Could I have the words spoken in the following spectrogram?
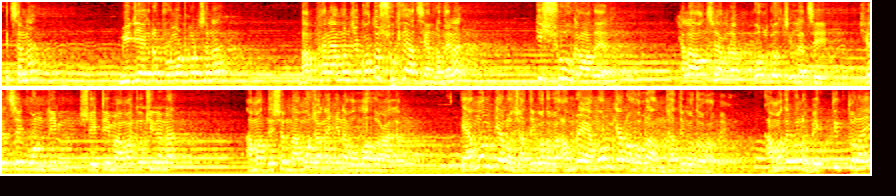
দেখছেন না? মিডিয়া এগুলো প্রমোট করছে না? বাপখানে এমন যে কত সুখে আছি আমরা, তাই না? কি সুখ আমাদের। খেলা হচ্ছে, আমরা গোল গোল চিল্লাচ্ছি। খেলছে কোন টিম সেই টিম আমাকেও চিনে না। আমার দেশের নামও জানে কিনা, আল্লাহ আলম। এমন কেন জাতিগতভাবে? আমরা এমন কেন হলাম জাতিগতভাবে? আমাদের কোনো ব্যক্তিত্ব নাই,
